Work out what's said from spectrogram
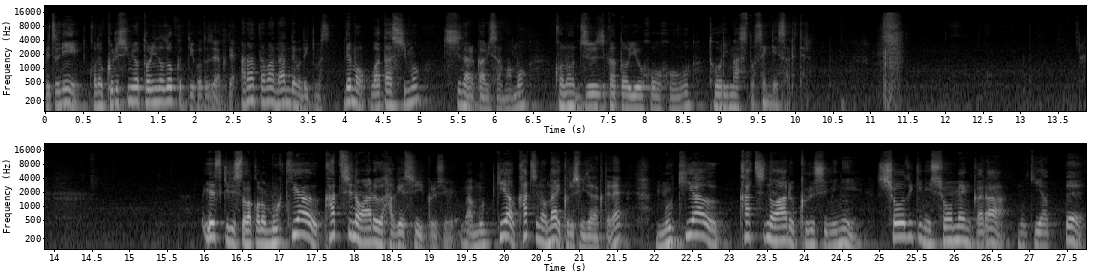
別にこの苦しみを取り除くっていうことじゃなくてあなたは何でもできます。でも私も父なる神様もこの十字架という方法を通りますと宣言されてる。イエス・キリストはこの向き合う価値のある激しい苦しみ、まあ、向き合う価値のない苦しみじゃなくてね。向き合う価値のある苦しみに正直に正面から向き合って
